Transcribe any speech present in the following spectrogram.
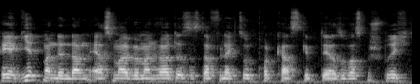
reagiert man denn dann erstmal, wenn man hört, dass es da vielleicht so einen Podcast gibt, der sowas bespricht?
